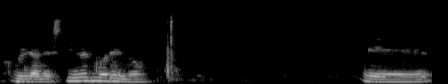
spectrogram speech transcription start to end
Julián Stevens Moreno eh,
